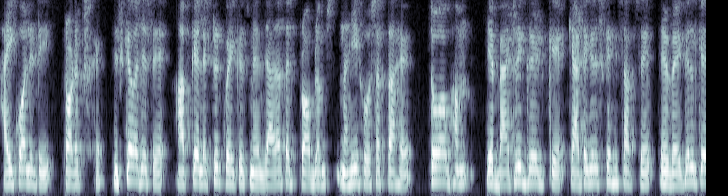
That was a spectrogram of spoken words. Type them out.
हाई क्वालिटी प्रोडक्ट्स है। इसके वजह से आपके इलेक्ट्रिक व्हीकल्स में ज़्यादा तक प्रॉब्लम्स नहीं हो सकता है। तो अब हम ये बैटरी ग्रेड के कैटेगरीज के हिसाब से ये व्हीकल के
